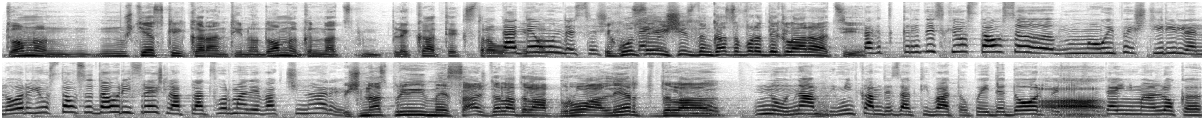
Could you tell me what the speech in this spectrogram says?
Doamnă, nu știați că e carantină, doamnă, când ați plecat extraordinar. Dar de unde să E știu? cum să Dar eu- ieșiți din casă fără declarație? Dacă credeți că eu stau să mă uit pe știrile lor, eu stau să dau refresh la platforma de vaccinare. Păi și n-ați primit mesaj de la, de la Bro Alert, de la... Nu, nu, n-am primit că am dezactivat-o. Păi de două ori pe zi stătea inima în loc, că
